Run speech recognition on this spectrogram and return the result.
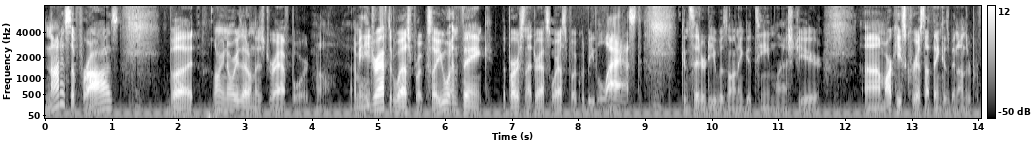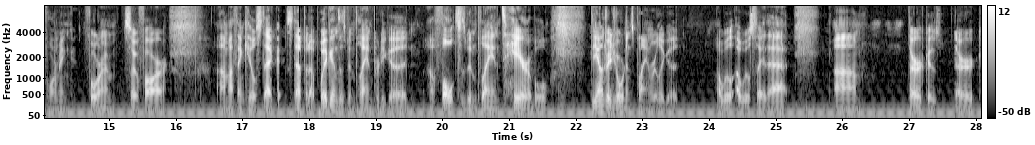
not a surprise, but I don't even know where he's at on this draft board. Oh, I mean, he drafted Westbrook, so you wouldn't think the person that drafts Westbrook would be last, considered he was on a good team last year. Uh, Marquese Chriss, I think, has been underperforming for him so far. Um, I think he'll step step it up. Wiggins has been playing pretty good. Uh, Fultz has been playing terrible. DeAndre Jordan's playing really good. I will I will say that. Um, Dirk is Dirk.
